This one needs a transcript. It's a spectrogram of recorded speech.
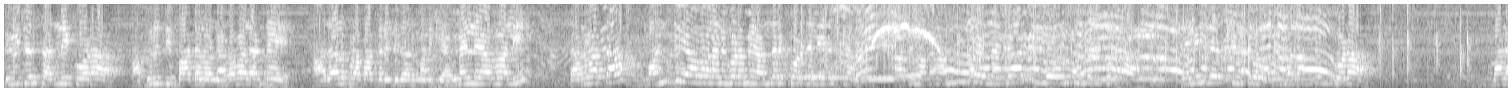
డివిజన్స్ అన్నీ కూడా అభివృద్ధి బాటలో నడవాలంటే ఆదాల ప్రభాకర్ రెడ్డి గారు మనకి ఎమ్మెల్యే అవ్వాలి. తర్వాత మంత్రి అవ్వాలని కూడా మీ అందరికి కూడా తెలియజేస్తున్నాం. అది మనం అందించే మెజార్టీలో ఉంటుందని కూడా తెలియజేసుకుంటూ మిమ్మల్ని అందరం కూడా మన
